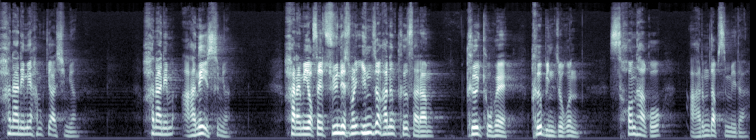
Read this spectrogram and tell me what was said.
하나님이 함께 하시면 하나님 안에 있으면 하나님의 역사의 주인 되심을 인정하는 그 사람, 그 교회, 그 민족은 선하고 아름답습니다.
